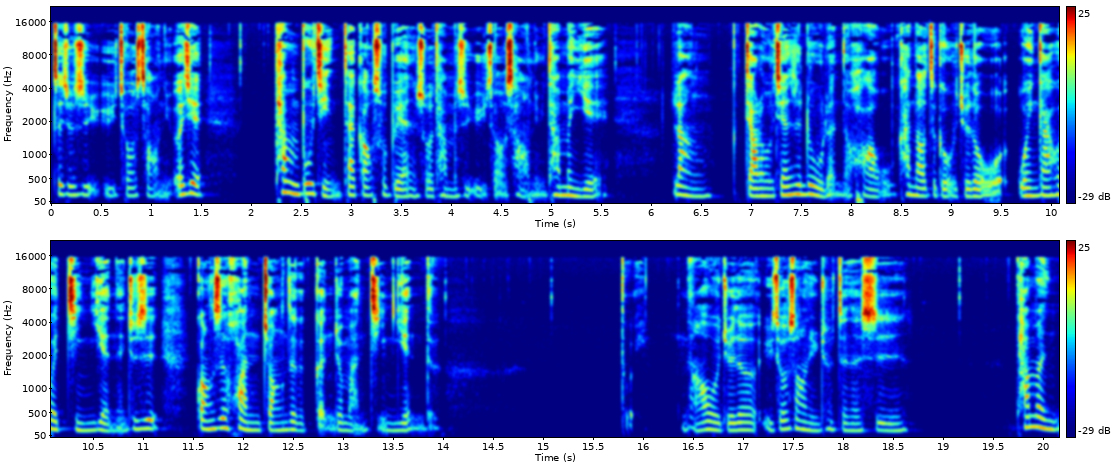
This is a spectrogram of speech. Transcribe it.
这就是宇宙少女，而且他们不仅在告诉别人说他们是宇宙少女，他们也让。假如我今天是路人的话，我看到这个，我觉得我我应该会惊艳的，就是光是换装这个梗就蛮惊艳的。对，然后我觉得宇宙少女就真的是，他们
